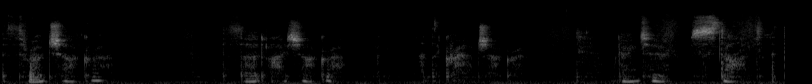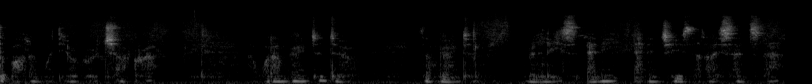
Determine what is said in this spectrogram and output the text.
the throat chakra, the third eye chakra, and the crown chakra. I'm going to start at the bottom with your root chakra. And what I'm going to do is I'm going to release any energies that I sense there.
